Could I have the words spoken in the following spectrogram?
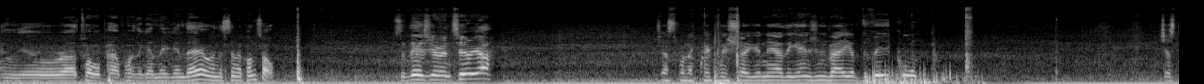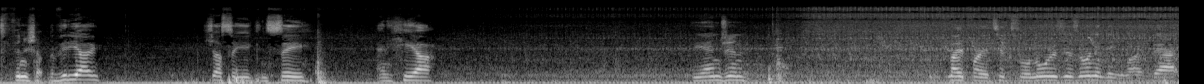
and your uh, 12 power point again, again there in the center console. So there's your interior. Just want to quickly show you now the engine bay of the vehicle. Just to finish up the video, just so you can see and hear the engine. No or noises or anything like that.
